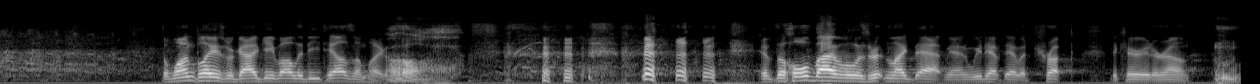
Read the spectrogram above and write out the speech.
the one place where God gave all the details, I'm like, oh. if the whole Bible was written like that, man, we'd have to have a truck to carry it around.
